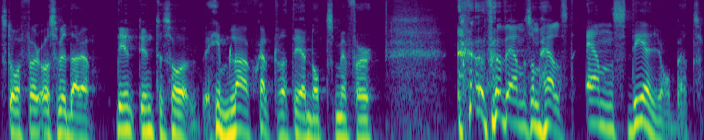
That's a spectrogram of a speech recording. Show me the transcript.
stå för och så vidare. Det är inte, inte så himla självklart att det är något som är för, för vem som helst, ens det jobbet.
